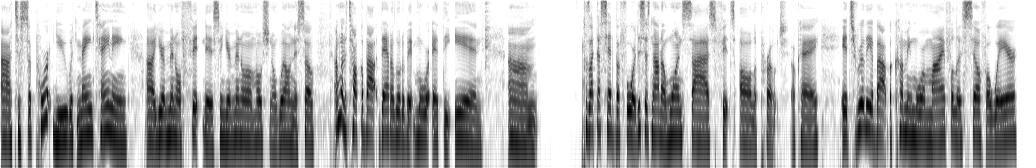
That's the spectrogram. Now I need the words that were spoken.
uh, to support you with maintaining uh, your mental fitness and your mental emotional wellness. So I'm going to talk about that a little bit more at the end. Um, because like I said before, this is not a one size fits all approach. Okay. It's really about becoming more mindful and self aware,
